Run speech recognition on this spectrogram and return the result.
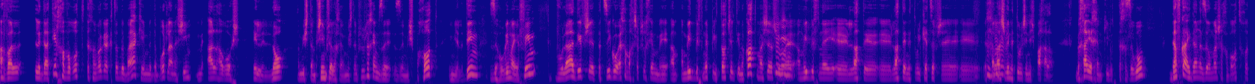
אבל לדעתי החברות טכנולוגיה קצת בבעיה, כי הן מדברות לאנשים מעל הראש. אלה לא המשתמשים שלכם. המשתמשים שלכם זה, זה משפחות עם ילדים, זה הורים עייפים, ואולי עדיף שתציגו איך המחשב שלכם אה, עמיד בפני פליטות של תינוקות, מאשר שהוא אה, עמיד בפני אה, לאטה, נטול אה, חלש ונטול שנשפך עליו. בחייכם, כאילו תחזרו. דווקא העידן הזה אומר שהחברות צריכות,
